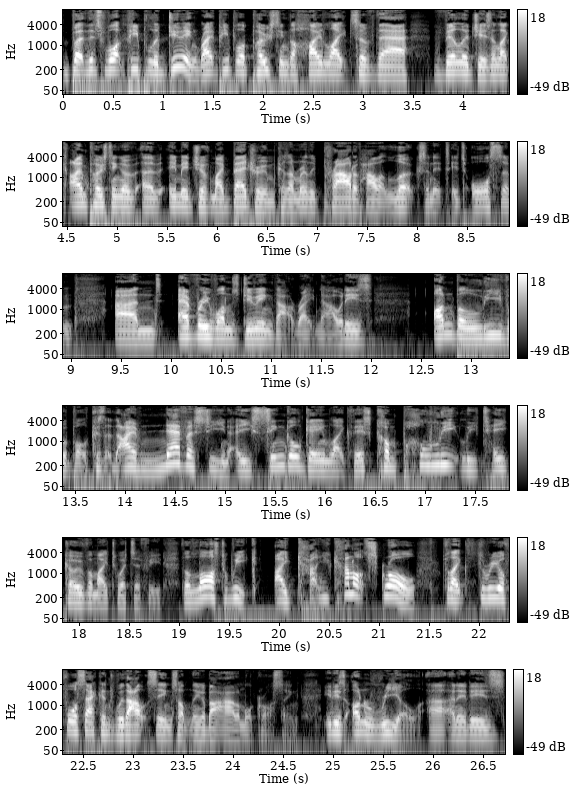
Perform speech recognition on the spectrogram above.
but it's what people are doing, right? People are posting the highlights of their villages, and like I'm posting an image of my bedroom because I'm really proud of how it looks, and it's it's awesome and everyone's doing that right now. It is unbelievable because I have never seen a single game like this completely take over my Twitter feed. The last week, I can you cannot scroll for like three or four seconds without seeing something about Animal Crossing. It is unreal, uh, and it is.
